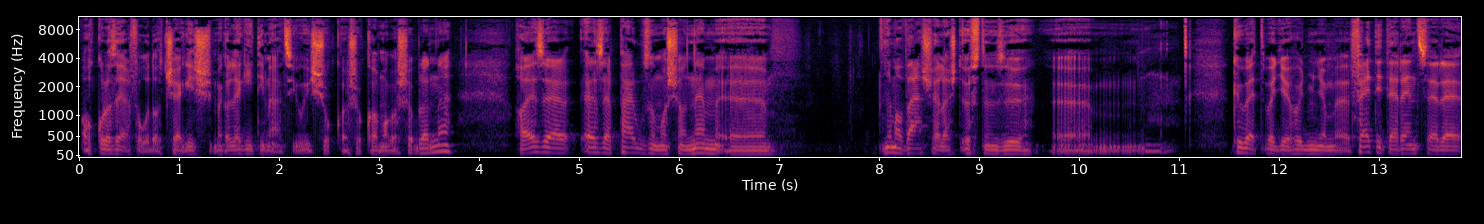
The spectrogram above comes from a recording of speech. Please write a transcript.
akkor az elfogadottság is, meg a legitimáció is sokkal-sokkal magasabb lenne. Ha ezzel, ezzel párhuzamosan nem, nem a vásárlást ösztönző követ, vagy hogy mondjam, feltételrendszerre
